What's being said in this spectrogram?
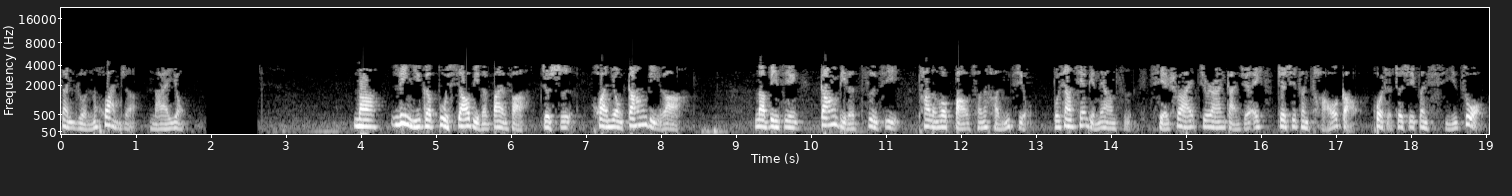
再轮换着拿来用。那另一个不削笔的办法就是换用钢笔了。那毕竟钢笔的字迹它能够保存很久，不像铅笔那样子写出来就让人感觉，哎，这是一份草稿或者这是一份习作，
